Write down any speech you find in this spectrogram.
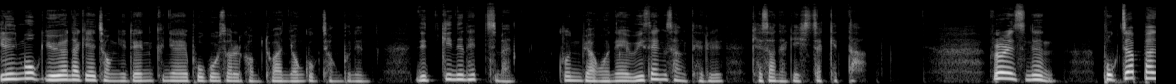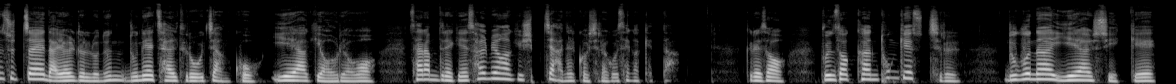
일목요연하게 정리된 그녀의 보고서를 검토한 영국 정부는 늦기는 했지만 군 병원의 위생 상태를 개선하기 시작했다. 플로렌스는 복잡한 숫자의 나열들로는 눈에 잘 들어오지 않고 이해하기 어려워 사람들에게 설명하기 쉽지 않을 것이라고 생각했다. 그래서 분석한 통계 수치를 누구나 이해할 수 있게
